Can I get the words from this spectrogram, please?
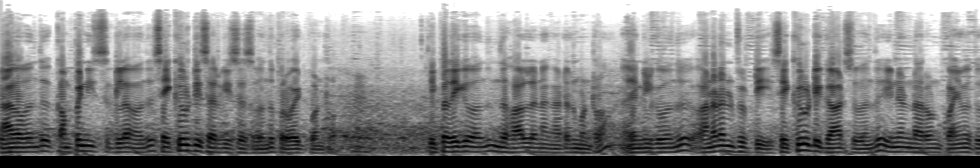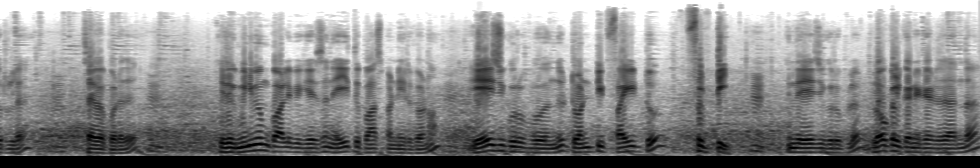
நாங்கள் வந்து கம்பெனிஸுக்கெலாம் வந்து செக்யூரிட்டி சர்வீசஸ் வந்து ப்ரொவைட் பண்ணுறோம் இப்போதைக்கு வந்து இந்த ஹாலில் நாங்கள் அட்டன் பண்ணுறோம். எங்களுக்கு வந்து hundred and fifty security guards வந்து இன் அண்ட் அரௌண்ட் கோயம்புத்தூரில் தேவைப்படுது. இதுக்கு மினிமம் குவாலிஃபிகேஷன் எயித்து பாஸ் பண்ணியிருக்கணும். ஏஜ் குரூப் வந்து டுவெண்ட்டி ஃபைவ் டு ஃபிஃப்டி இந்த ஏஜ் குரூப்பில் லோக்கல் கேண்டிடேட்ஸாக இருந்தால்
